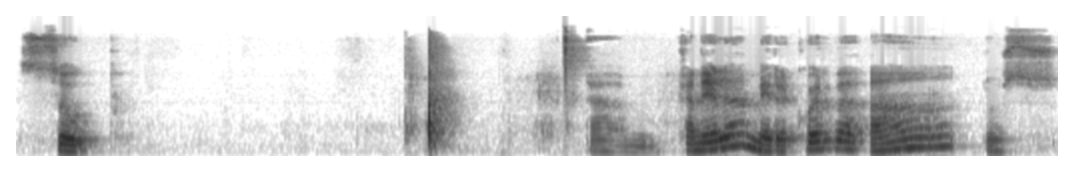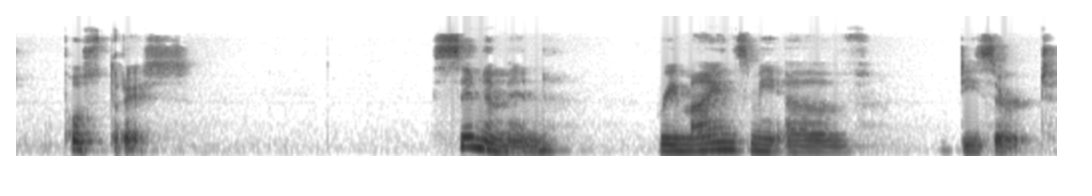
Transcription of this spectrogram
soap. Um, canela me recuerda a los postres. Cinnamon reminds me of dessert.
